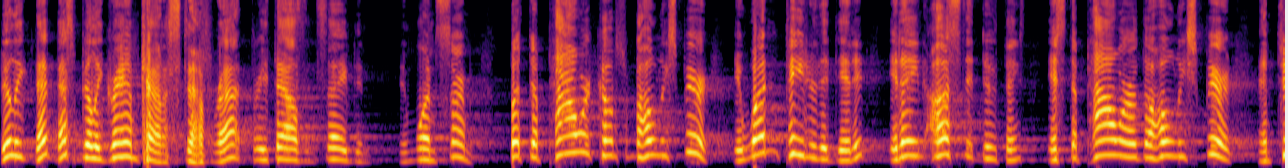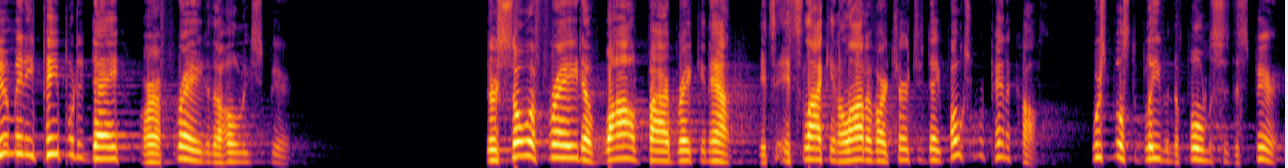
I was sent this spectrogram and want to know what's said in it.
Billy, that, that's Billy Graham kind of stuff, right? 3,000 saved in, in one sermon. But the power comes from the Holy Spirit. It wasn't Peter that did it. It ain't us that do things. It's the power of the Holy Spirit. And too many people today are afraid of the Holy Spirit. They're so afraid of wildfire breaking out. It's, it's like in a lot of our churches today. Folks, we're Pentecost. We're supposed to believe in the fullness of the Spirit.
